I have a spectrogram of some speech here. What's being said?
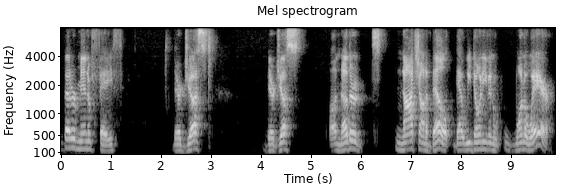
better men of faith. They're just they're just another notch on a belt that we don't even want to wear.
